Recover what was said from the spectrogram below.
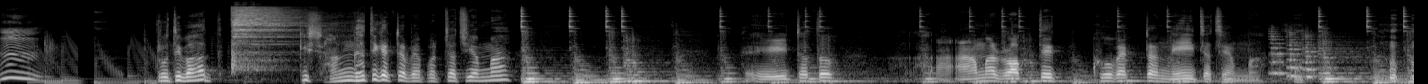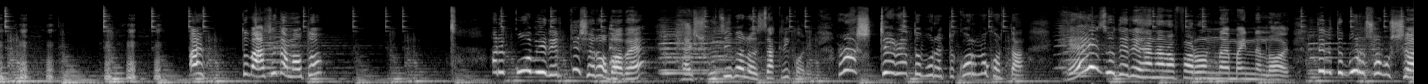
হুম। প্রতিবাদ? কি সাংঘাতিক একটা ব্যাপার, চাচি আম্মা। এটা তো আমার রক্তে খুব একটা নেই, চাচি আম্মা। আর তুমি আসি তামাও তো আরে কবিরের কিসের অভাব হ্যাঁ? হ্যাঁ সচিবালয় চাকরি করে। রাষ্ট্রের এত বড় একটা কর্মকর্তা। হ্যাঁ যদি রেহানা রাফার অন্যায় মাইনা লয়, তাহলে তো বড় সমস্যা।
